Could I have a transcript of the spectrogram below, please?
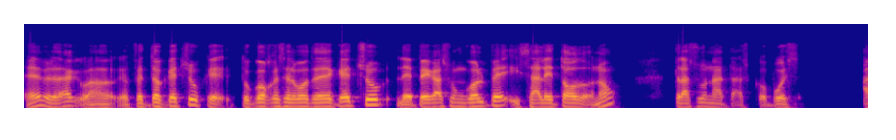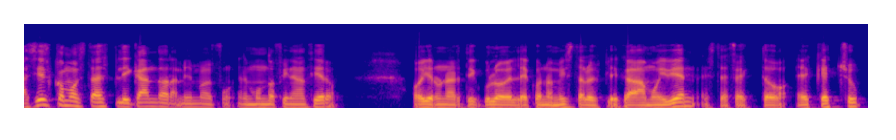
¿Eh? ¿Verdad? el efecto ketchup, que tú coges el bote de ketchup, le pegas un golpe y sale todo, ¿no? Tras un atasco. Pues así es como está explicando ahora mismo el mundo financiero. Hoy en un artículo el economista lo explicaba muy bien, este efecto ketchup,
